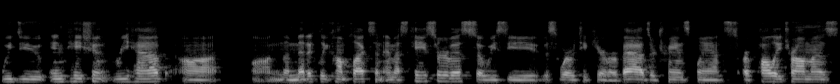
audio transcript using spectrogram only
We do inpatient rehab uh, on the medically complex and MSK service. So we see this is where we take care of our VADs, our transplants, our polytraumas.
